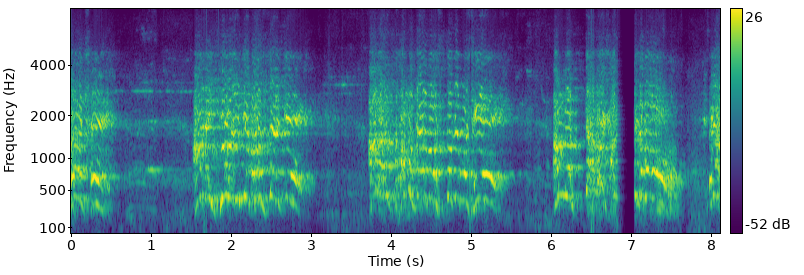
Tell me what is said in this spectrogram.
হয়েছে আর এই দুর্নীতি বাসদেরকে আমার ক্ষমতার বাস্তবে বসিয়ে আমরা তামাশা দেবো এটা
